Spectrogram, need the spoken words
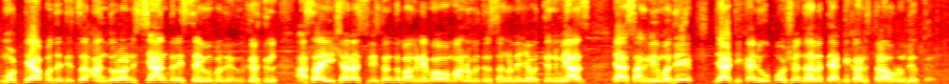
मोठ्या पद्धतीचं आंदोलन शांत आणि संयमी पद्धतीत करतील असा इशारा श्रीसंत बागडेबाबा मानवमित्र संघटनेच्या वतीने मी आज या सांगलीमध्ये ज्या ठिकाणी उपोषण झालं त्या ठिकाणी स्थळावरून देतो आहे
